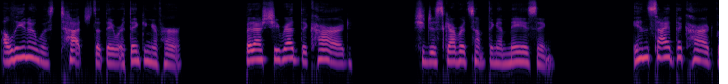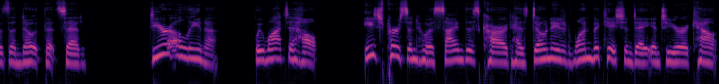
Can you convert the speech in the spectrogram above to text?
Alina was touched that they were thinking of her. But as she read the card, she discovered something amazing. Inside the card was a note that said, Dear Alina, we want to help. Each person who has signed this card has donated one vacation day into your account.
